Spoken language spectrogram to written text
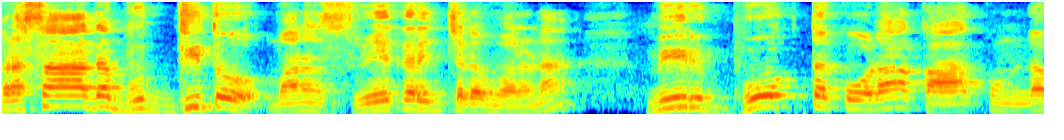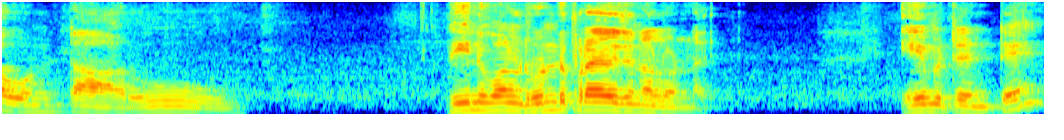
ప్రసాద బుద్ధితో మనం స్వీకరించడం వలన మీరు భోక్త కూడా కాకుండా ఉంటారు. దీనివల్ల రెండు ప్రయోజనాలు ఉన్నాయి. ఏమిటంటే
